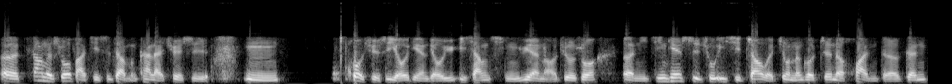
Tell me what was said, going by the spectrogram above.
呃这样的说法，其实在我们看来确实嗯或许是有点流于一厢情愿哦。就是说呃你今天释出一起招尾就能够真的换得跟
